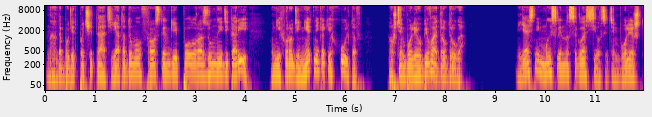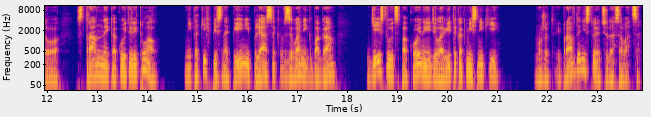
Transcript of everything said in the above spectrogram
«Надо будет почитать. Я-то думал, фростлинги – полуразумные дикари. У них вроде нет никаких культов, а уж тем более убивать друг друга». Я с ним мысленно согласился, тем более, что странный какой-то ритуал. Никаких песнопений, плясок, взываний к богам – действуют спокойно и деловито, как мясники. Может, и правда не стоит сюда соваться?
